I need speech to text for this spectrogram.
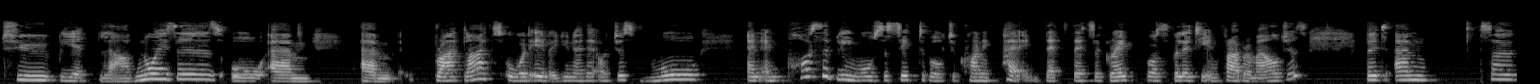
to be it loud noises or um, um, bright lights or whatever. You know, they are just more and, and possibly more susceptible to chronic pain. That's that's a great possibility in fibromyalgias. But um, so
